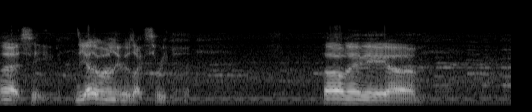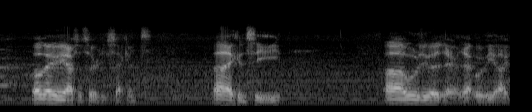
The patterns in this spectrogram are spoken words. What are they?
Let's see. The other one, it was like three minutes. So maybe, uh, well, maybe after 30 seconds, I can see. Uh, we'll do it there. That would be like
